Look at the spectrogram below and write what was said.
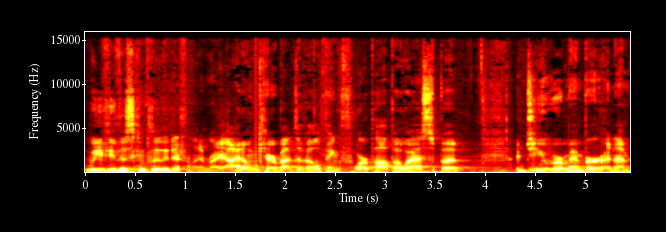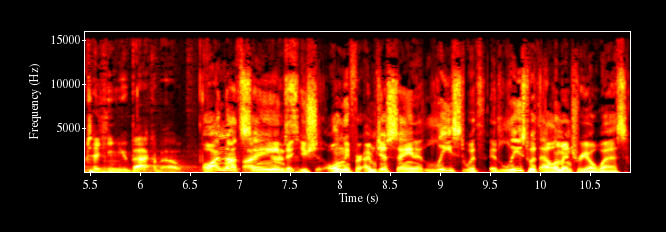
we view this completely differently, right? I don't care about developing for Pop OS, but do you remember? And I'm taking you back about. Oh, I'm not saying years. that you should only for. I'm just saying at least with at least with elementary OS,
